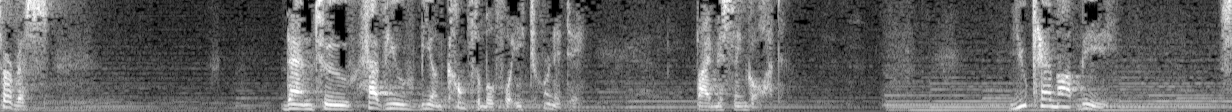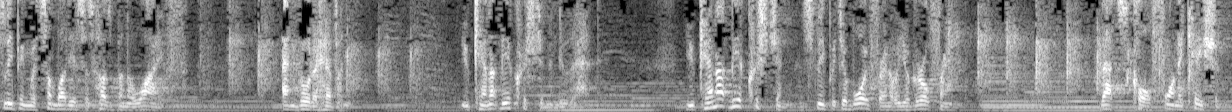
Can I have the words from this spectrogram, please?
service than to have you be uncomfortable for eternity by missing God. You cannot be sleeping with somebody else's husband or wife and go to heaven. You cannot be a Christian and do that. You cannot be a Christian and sleep with your boyfriend or your girlfriend. That's called fornication.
